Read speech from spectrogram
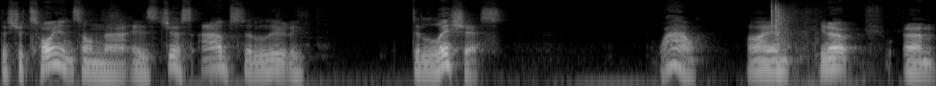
The chatoyance on that is just absolutely delicious. Wow. I am, you know, um,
